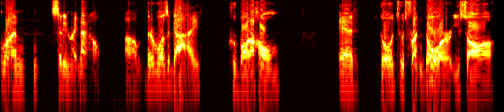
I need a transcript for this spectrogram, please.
where I'm sitting right now, um, there was a guy who bought a home, and go to his front door, you saw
